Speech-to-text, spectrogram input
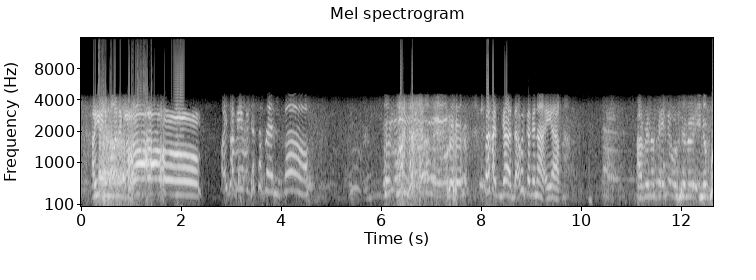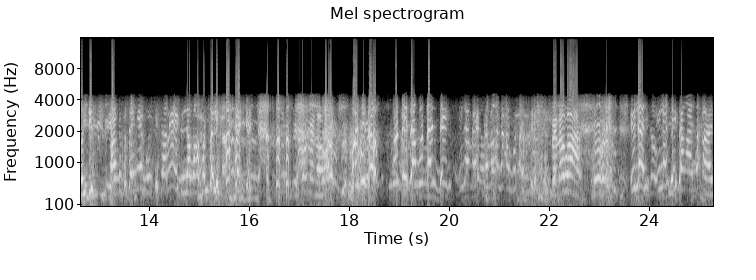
Ayun, yung mga nag Oh! Ay, sabihin mo dyan sa friend mo. Bakit ga? Dapat ka naiyak. Sabi na sa inyo, huwag na inom. Buntis. Sabi ko sa inyo, buntis na rin. Hindi na makapagsalita. Ikaw na naman. buntis na, buntis na butanding. Ilang beses ka mga nakabutanding? Dalawa. ilan? Ilan sa isang anakan?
